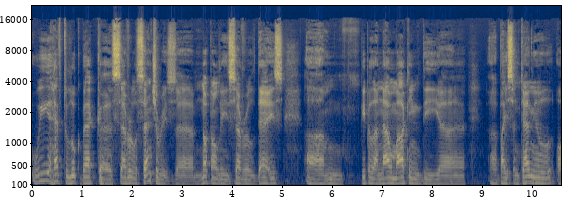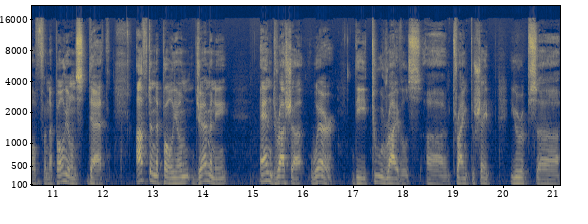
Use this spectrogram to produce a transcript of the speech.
we have to look back uh, several centuries, uh, not only several days. Um, people are now marking the uh, uh bicentennial of Napoleon's death. After Napoleon, Germany and Russia were the two rivals uh, trying to shape Europe's uh,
